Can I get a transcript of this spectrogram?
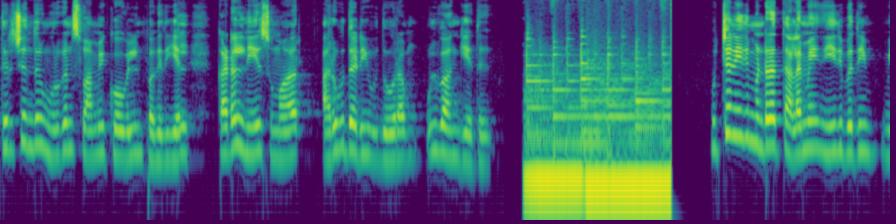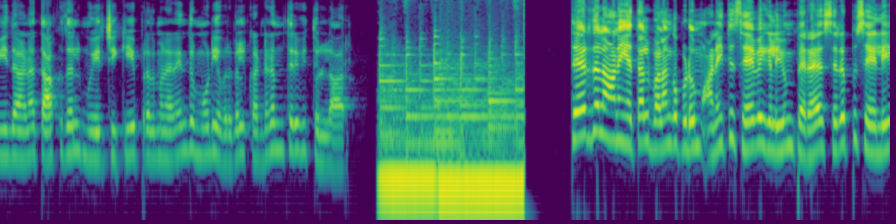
திருச்செந்தூர் முருகன் சுவாமி கோவிலின் பகுதியில் கடல் நீர் சுமார் அறுபது அடி தூரம் உள்வாங்கியது. உச்சநீதிமன்ற தலைமை நீதிபதி மீதான தாக்குதல் முயற்சிக்கு பிரதமர் நரேந்திர மோடி அவர்கள் கண்டனம் தெரிவித்துள்ளார். தேர்தல் ஆணையத்தால் வழங்கப்படும் அனைத்து சேவைகளையும் பெற சிறப்பு செயலி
